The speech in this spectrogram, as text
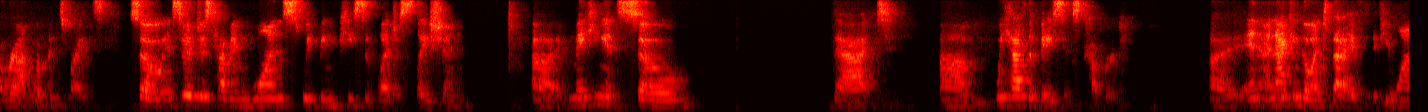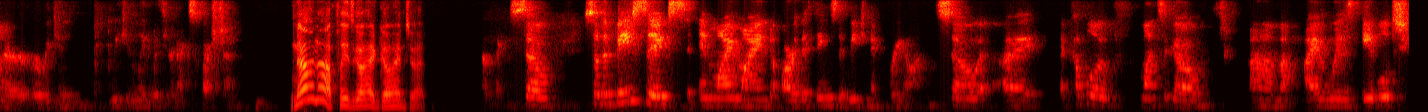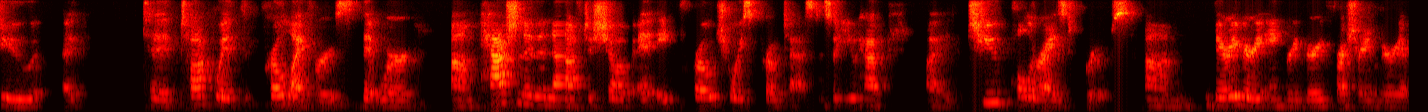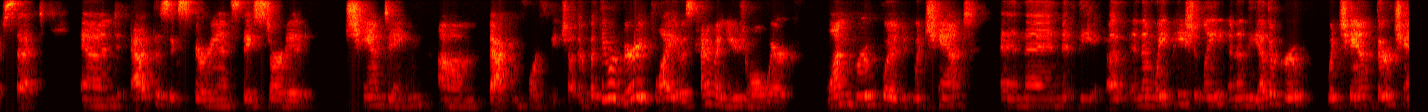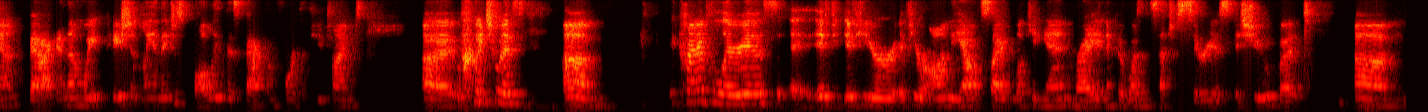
around women's rights. So instead of just having one sweeping piece of legislation, uh, making it so that um, we have the basics covered uh, and, and I can go into that if, if you want, or, or we can we can lead with your next question. No, no, please go ahead. Go into it. Perfect. So so the basics in my mind are the things that we can agree on. So I, a couple of months ago, um, I was able to uh, to talk with pro-lifers that were um, passionate enough to show up at a pro-choice protest. And so you have uh, two polarized groups, um, very, very angry, very frustrated, very upset. And at this experience, they started chanting um, back and forth with each other, but they were very polite. It was kind of unusual where one group would would chant and then the uh, and then wait patiently, and then the other group would chant their chant back and then wait patiently, and they just volleyed this back and forth a few times, uh, which was um, kind of hilarious if, if you're if you're on the outside looking in right? And if it wasn't such a serious issue but um,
